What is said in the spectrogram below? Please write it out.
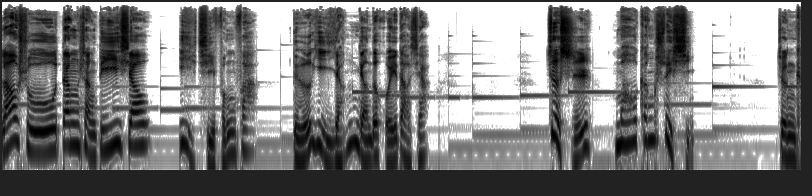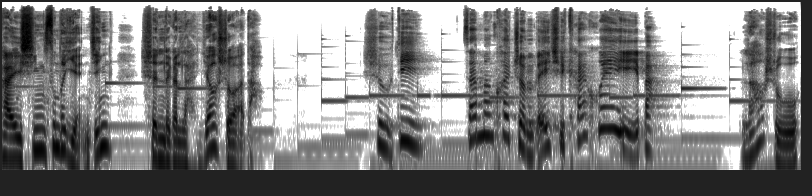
老鼠当上第一枭，意气风发，得意洋洋地回到家。这时，猫刚睡醒，睁开惺忪的眼睛，伸了个懒腰，说道：“鼠弟，咱们快准备去开会吧。”老鼠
